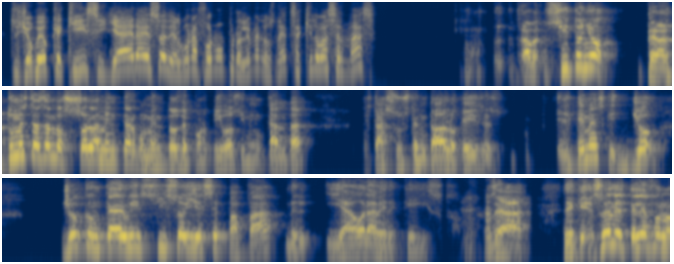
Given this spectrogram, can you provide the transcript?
Entonces yo veo que aquí, si ya era eso de alguna forma un problema en los Nets, aquí lo va a hacer más. sí, Toño, pero tú me estás dando solamente argumentos deportivos y me encanta. Está sustentado lo que dices. El tema es que yo, yo con Kyrie sí soy ese papá del y ahora a ver qué hizo. O sea, de que suena el teléfono,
